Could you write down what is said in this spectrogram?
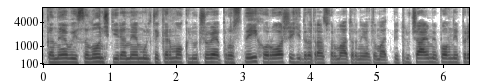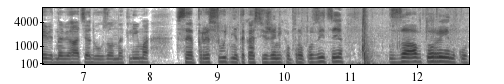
Тканевий салон, шкіряне мультикермо, ключове, простий, хороший гідротрансформаторний автомат. Підключаємо повний привід, навігація двохзонна кліма. Все присутнє, така свіженька пропозиція. За авторинку.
